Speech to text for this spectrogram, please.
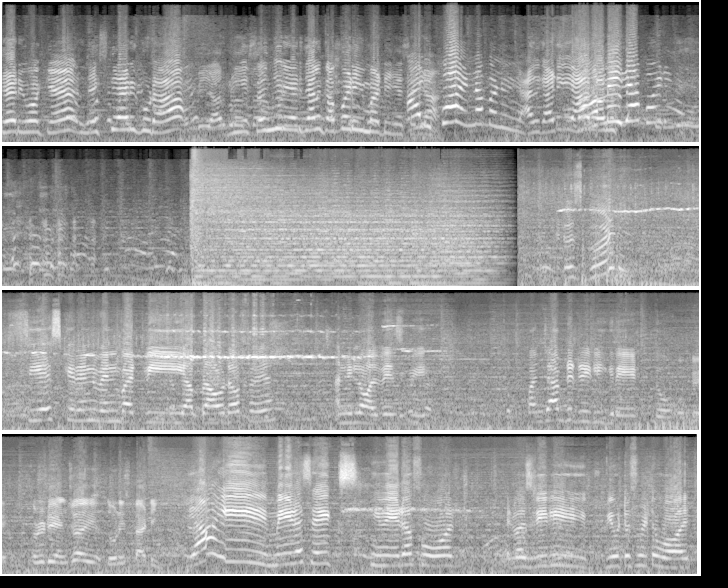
சரி ஓகே நெக்ஸ்ட் இயர் கூட நீங்க செஞ்சுரி அடிச்சாலும் கப் அடிக்க மாட்டீங்க சரியா? இப்போ என்ன பண்ணுவீங்க? அதுக்கு அடிக்க யார் வந்து- அமைதியா போயிடுங்க It was good. CSK didn't win, but we are proud of it and we'll always be. Punjab did really great though. Okay. So did you enjoy Dhoni's batting? Yeah, he made a six, he made a four. It was really beautiful to watch.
